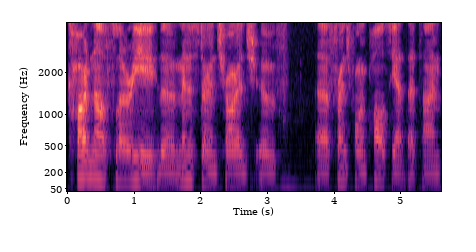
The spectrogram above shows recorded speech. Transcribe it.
Cardinal Fleury, the minister in charge of uh, French foreign policy at that time,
